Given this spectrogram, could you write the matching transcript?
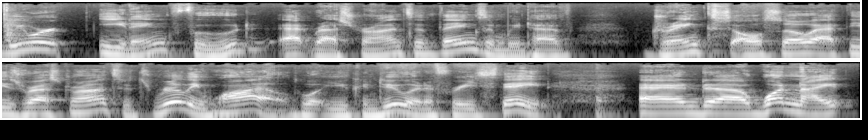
we were eating food at restaurants and things and we'd have drinks also at these restaurants. It's really wild what you can do in a free state. And uh, one night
